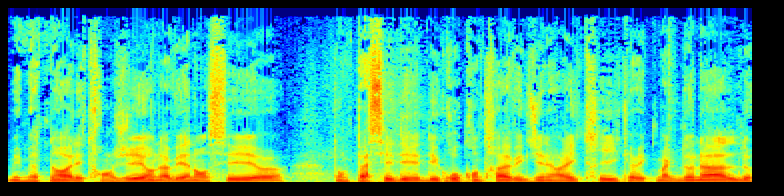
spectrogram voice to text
Mais maintenant, à l'étranger, on avait annoncé euh, dans le passé des, gros contrats avec General Electric, avec McDonald's,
